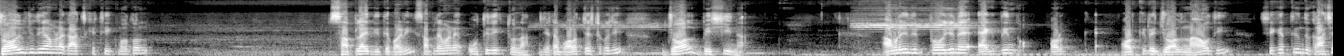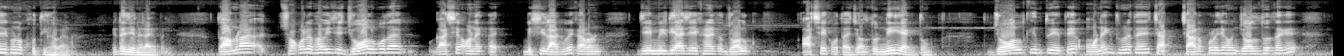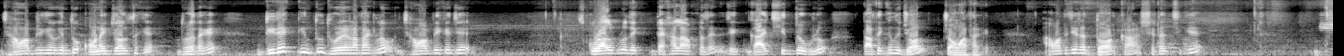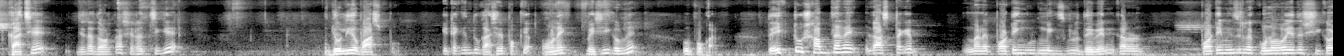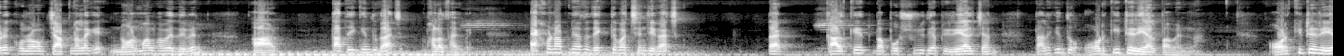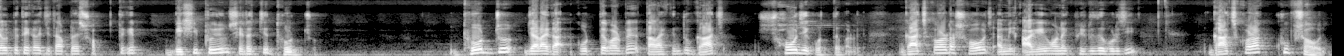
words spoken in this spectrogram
জল যদি আমরা গাছকে ঠিক মতন সাপ্লাই দিতে পারি, সাপ্লাই মানে অতিরিক্ত না, যেটা বলার চেষ্টা করছি, জল বেশি না। আমরা যদি প্রয়োজনে একদিন অর্কিডে জল নাও দিই, সেক্ষেত্রে কিন্তু গাছের কোনো ক্ষতি হবে না, এটা জেনে রাখবেন। তো আমরা সকলে ভাবি যে জল বোধহয় গাছে অনেক বেশি লাগবে, কারণ যে মিডিয়া আছে এখানে জল আছে কোথায়? জল তো নেই একদম। জল কিন্তু এতে অনেক ধরে থাকে, চার চার করে যেমন জল ধরে থাকে, ঝামাব্রিকেও কিন্তু অনেক জল থাকে, ধরে থাকে। ডিরেক্ট কিন্তু ধরে না থাকলেও ঝামাব্রিকে যে স্কোরালগুলো দেখালাম আপনাদের, যে গায়ে ছিদ্রগুলো, তাতে কিন্তু জল জমা থাকে। আমাদের যেটা দরকার সেটা হচ্ছে গিয়ে গাছে যেটা দরকার সেটা হচ্ছে গিয়ে জলীয় বাষ্প। এটা কিন্তু গাছের পক্ষে অনেক বেশি গুণে উপকার। তো একটু সাবধানে গাছটাকে মানে পটিং মিক্সগুলো দেবেন, কারণ পটিং মিক্সগুলো কোনোভাবে যাতে শিকড়ে কোনো রকম চাপ না লাগে নর্মালভাবে দেবেন, আর তাতেই কিন্তু গাছ ভালো থাকবে। এখন আপনি হয়তো দেখতে পাচ্ছেন যে গাছটা কালকে বা পরশু যদি আপনি রেয়াল চান, তাহলে কিন্তু অর্কিডে রেয়াল পাবেন না। অর্কিডে রেয়াল পেতে গেলে যেটা আপনাদের সব থেকে বেশি প্রয়োজন, সেটা হচ্ছে ধৈর্য। ধৈর্য যারা করতে পারবে, তারা কিন্তু গাছ সহজে করতে পারবে। গাছ করাটা সহজ, আমি আগেও অনেক ভিডিওতে বলেছি, গাছ করা খুব সহজ।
